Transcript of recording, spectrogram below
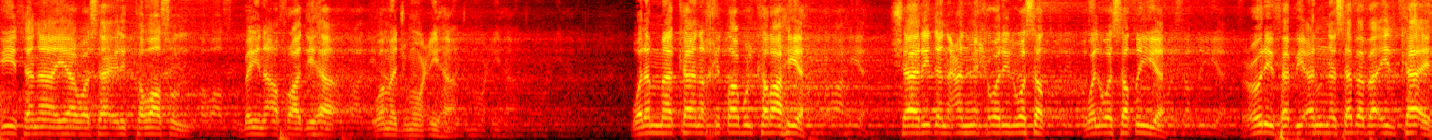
في ثنايا وسائل التواصل بين أفرادها ومجموعها ولما كان خطاب الكراهية شاردا عن محور الوسط والوسطية عرف بأن سبب إذكائه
